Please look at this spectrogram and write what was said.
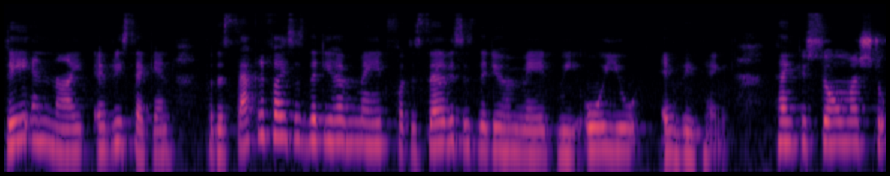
day and night every second for the sacrifices that you have made, for the services that you have made. We owe you everything. Thank you so much to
